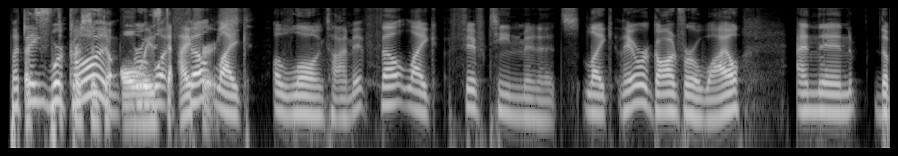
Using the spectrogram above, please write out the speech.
But That's they were the gone for what felt first. like a long time. It felt like 15 minutes. Like they were gone for a while, and then the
